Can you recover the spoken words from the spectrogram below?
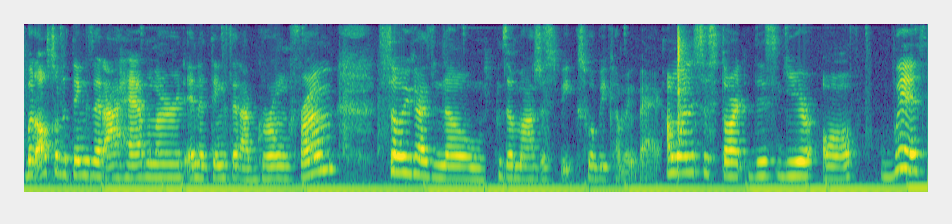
but also the things that I have learned and the things that I've grown from so you guys know the Maja Speaks will be coming back. I wanted to start this year off with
